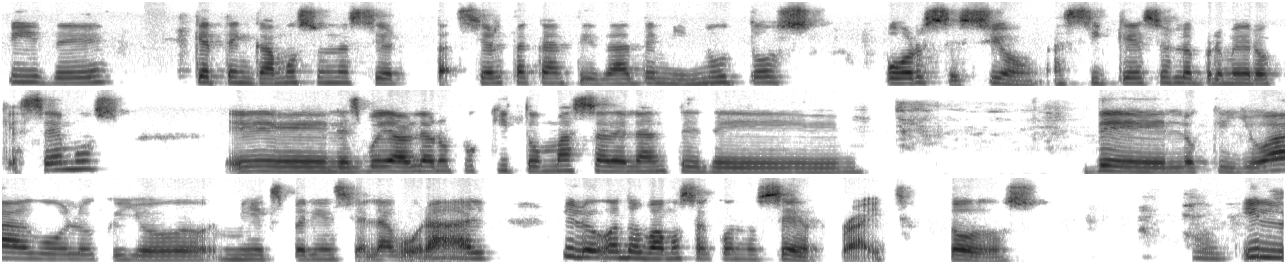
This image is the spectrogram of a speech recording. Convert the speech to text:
pide que tengamos una cierta, cierta cantidad de minutos por sesión. Así que eso es lo primero que hacemos. Eh, les voy a hablar un poquito más adelante de, de lo que yo hago, lo que yo, mi experiencia laboral, y luego nos vamos a conocer, right, todos. Y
